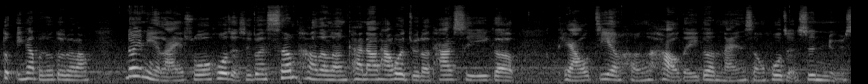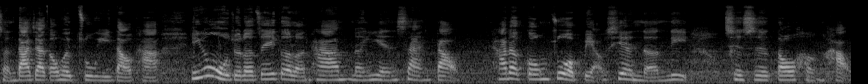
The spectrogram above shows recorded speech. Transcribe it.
对，应该不是对对方，对你来说，或者是对身旁的人看到他，会觉得他是一个条件很好的一个男神或者是女神，大家都会注意到他，因为我觉得这一个人他能言善道，他的工作表现能力其实都很好，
